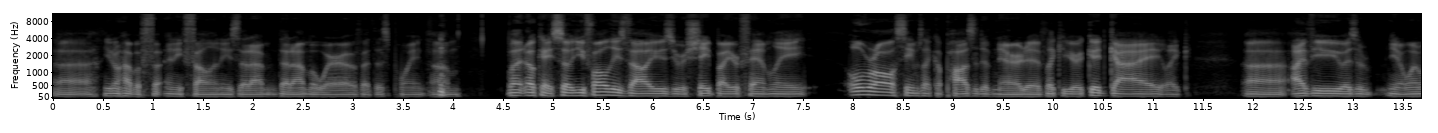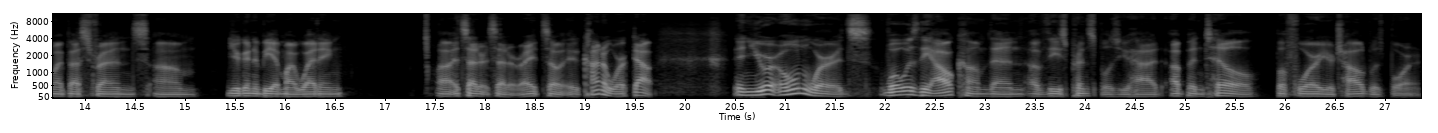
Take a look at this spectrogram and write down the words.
uh, you don't have fe- any felonies that I'm that I'm aware of at this point. Um, but okay, so you follow these values, you were shaped by your family. Overall, seems like a positive narrative. Like you're a good guy. Like uh, I view you as a you know one of my best friends. Um, you're going to be at my wedding, uh, et cetera, et cetera. Right. So it kind of worked out. In your own words, what was the outcome then of these principles you had up until before your child was born?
